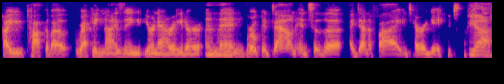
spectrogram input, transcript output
how you talk about recognizing your narrator and mm-hmm. then broke it down into the identify, interrogate. Yeah.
